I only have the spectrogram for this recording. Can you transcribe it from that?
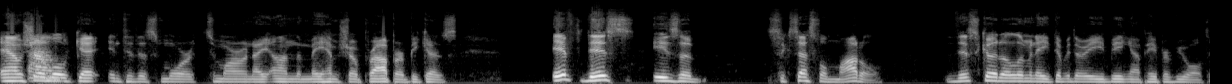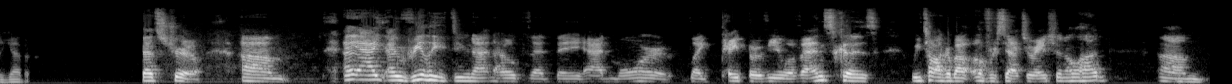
And I'm sure um, we'll get into this more tomorrow night on the Mayhem Show proper because if this is a successful model, this could eliminate WWE being on pay per view altogether. That's true. Um, I, I really do not hope that they add more like pay per view events because we talk about oversaturation a lot. Um,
